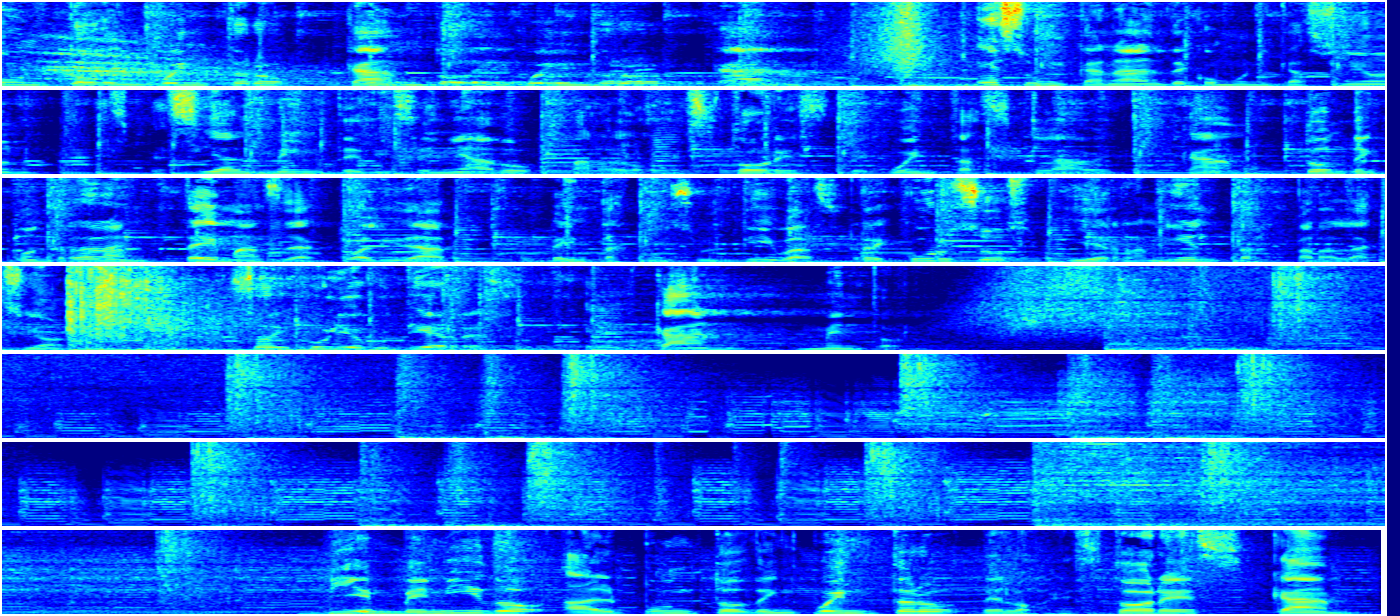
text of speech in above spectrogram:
Punto de encuentro CAM. de encuentro CAM. Es un canal de comunicación especialmente diseñado para los gestores de cuentas clave CAM, donde encontrarán temas de actualidad, ventas consultivas, recursos y herramientas para la acción. Soy Julio Gutiérrez, el CAN Mentor. Bienvenido al punto de encuentro de los gestores CAM.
